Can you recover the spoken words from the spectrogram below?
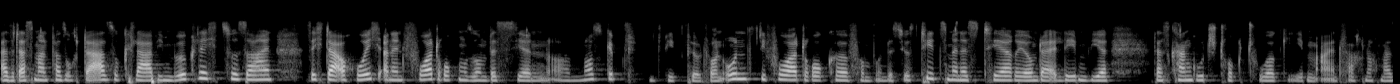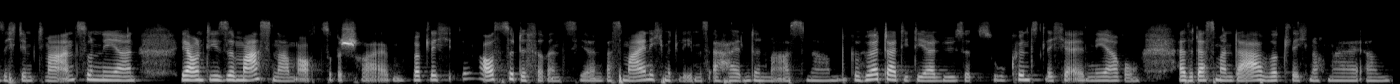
Also, dass man versucht, da so klar wie möglich zu sein, sich da auch ruhig an den Vordrucken so ein bisschen, ähm, ne, es gibt wie von uns die Vordrucke vom Bundesjustizministerium, da erleben wir, das kann gut Struktur geben, einfach nochmal sich dem Thema anzunähern. Ja, und diese Maßnahmen auch zu beschreiben, wirklich auszudifferenzieren. Was meine ich mit lebenserhaltenden Maßnahmen? Gehört da die Dialyse zu, künstliche Ernährung? Also, dass man da wirklich nochmal ähm,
